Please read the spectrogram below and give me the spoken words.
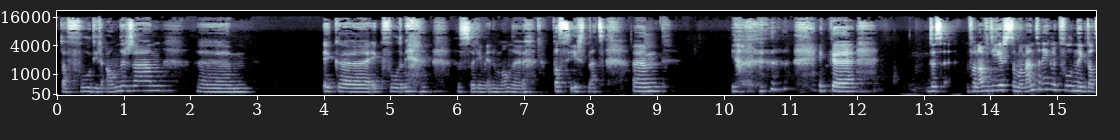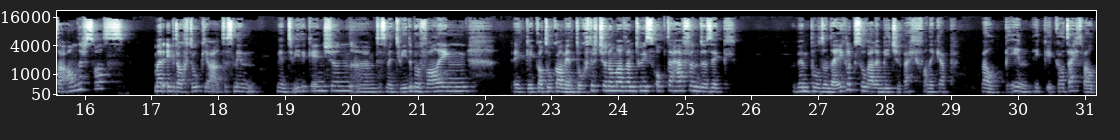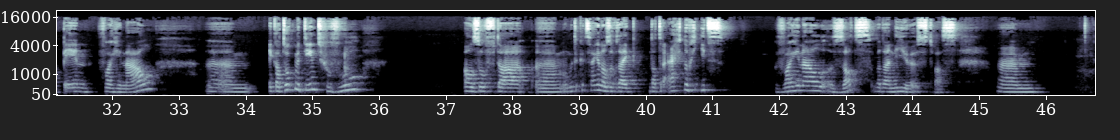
dat voelt hier anders aan. Um, ik, uh, ik voelde me... Sorry, mijn man uh, passeert net. Um, ja, ik, uh, dus vanaf die eerste momenten eigenlijk voelde ik dat dat anders was. Maar ik dacht ook, ja, het is mijn, mijn tweede kindje, um, het is mijn tweede bevalling. Ik, ik had ook al mijn dochtertje om af en toe eens op te heffen, dus ik wimpelde dat eigenlijk zo wel een beetje weg. Van ik heb wel pijn. Ik, ik had echt wel pijn vaginaal. Um, ik had ook meteen het gevoel alsof dat, um, hoe moet ik het zeggen, alsof dat, ik, dat er echt nog iets vaginaal zat, wat dat niet juist was. Ehm,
